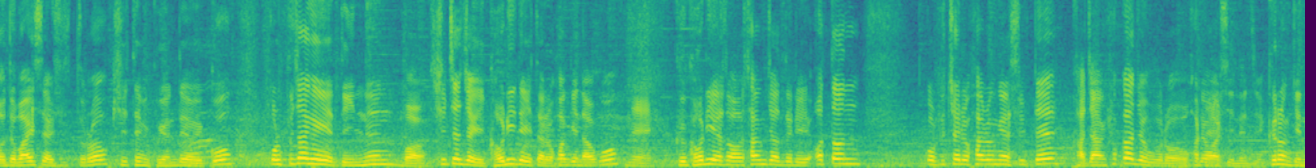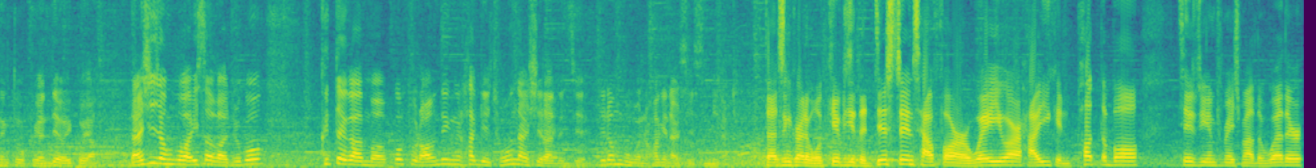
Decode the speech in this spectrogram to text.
어드바이스 할 수 있도록 시스템이 구현되어 있고 골프장에 있는 뭐 실제적인 거리 데이터를 확인하고 네. 그 거리에서 사용자들이 어떤 골프채를 활용했을 때 가장 효과적으로 활용할 네. 수 있는지 그런 기능도 구현되어 있고요. 날씨 정보가 있어가지고 그때가 뭐 골프 라운딩을 하기 좋은 날씨라든지 이런 부분을 확인할 수 있습니다. That's incredible. It gives you the distance, how far away you are, how you can putt the ball, tells you information about the weather.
